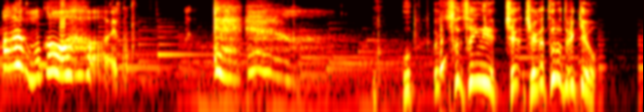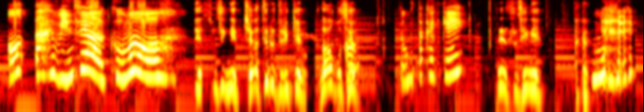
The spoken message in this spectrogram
아 무거워. 아이고. 어, 선생님, 제, 제가 들어드릴게요. 어? 아, 민수야 고마워. 네, 선생님, 제가 들어드릴게요. 나와보세요. 좀 부탁할게. 네, 선생님.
